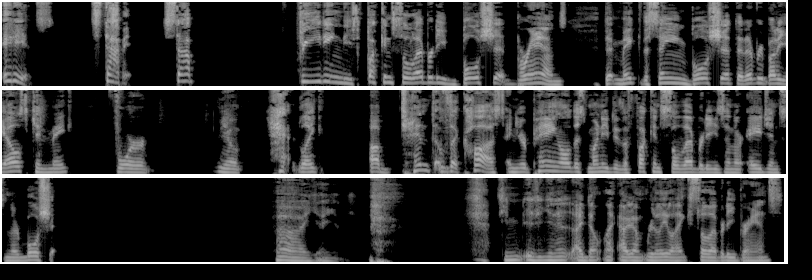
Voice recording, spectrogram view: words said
Idiots. Stop it. Stop feeding these fucking celebrity bullshit brands that make the same bullshit that everybody else can make for, you know, ha- like a tenth of the cost and you're paying all this money to the fucking celebrities and their agents and their bullshit. Oh, yeah, yeah. you, you know, I don't like, I don't really like celebrity brands.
